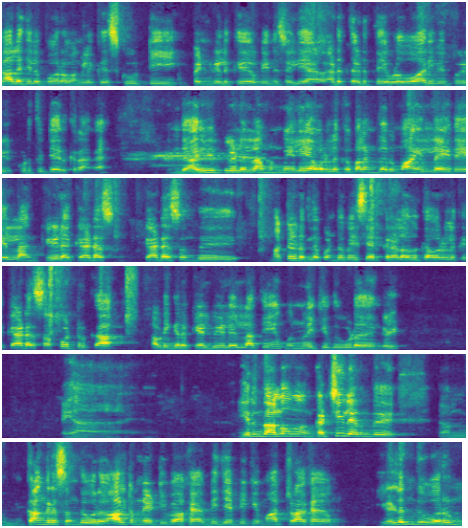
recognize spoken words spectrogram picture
காலேஜில் போறவங்களுக்கு ஸ்கூட்டி பெண்களுக்கு அப்படின்னு சொல்லி அடுத்தடுத்து எவ்வளவோ அறிவிப்புகள் கொடுத்துட்டே இருக்கிறாங்க. இந்த அறிவிப்புகள் எல்லாம் உண்மையிலேயே அவர்களுக்கு பலன் தருமா? இல்லை இதையெல்லாம் கீழே கேடஸ் கேடஸ் வந்து மற்ற இடத்துல கொண்டு போய் சேர்க்கிற அளவுக்கு அவர்களுக்கு கேடஸ் சப்போர்ட் இருக்கா? அப்படிங்கிற கேள்விகள் எல்லாத்தையும் முன்வைக்குது ஊடகங்கள். இருந்தாலும் கட்சியில இருந்து காங்கிரஸ் வந்து ஒரு ஆல்டர்னேட்டிவாக பிஜேபிக்கு மாற்றாக எழுந்து வரும்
